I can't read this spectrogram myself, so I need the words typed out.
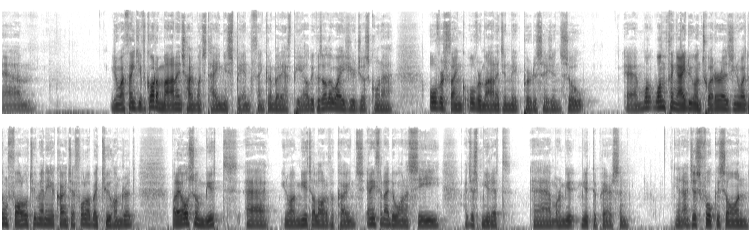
Um, you know, I think you've got to manage how much time you spend thinking about FPL because otherwise you're just going to overthink, overmanage, and make poor decisions. So, um, one, one thing I do on Twitter is, you know, I don't follow too many accounts. I follow about 200, but I also mute, uh, you know, I mute a lot of accounts. Anything I don't want to see, I just mute it um, or mute, mute the person. And I just focus on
